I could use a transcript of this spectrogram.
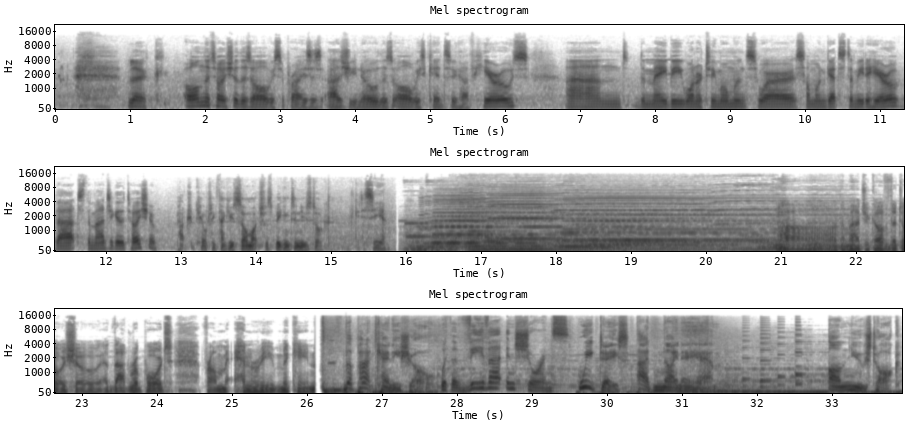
Look, on the toy show, there's always surprises. As you know, there's always kids who have heroes, and there may be one or two moments where someone gets to meet a hero. That's the magic of the toy show. Patrick Kielty, thank you so much for speaking to News Talk. Good to see you. Ah, the magic of the toy show. That report from Henry McKean. The Pat Kenny Show. With Aviva Insurance. Weekdays at 9 a.m. on News Talk.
